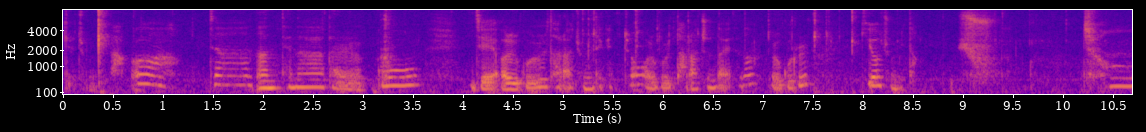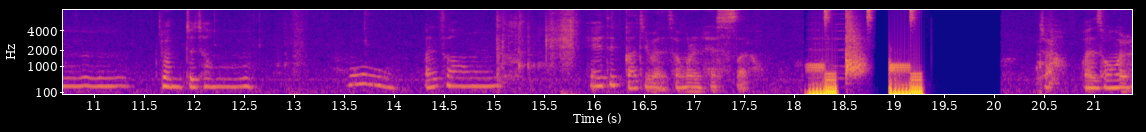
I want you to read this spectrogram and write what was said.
껴줍니다. 우와 짠 안테나 달고 이제 얼굴 달아주면 되겠죠? 얼굴 달아준다 해야 되나? 얼굴을 끼워줍니다. 휴. 청. 짠짜잔. 오, 완성. 헤드까지 완성을 했어요. 자, 완성을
